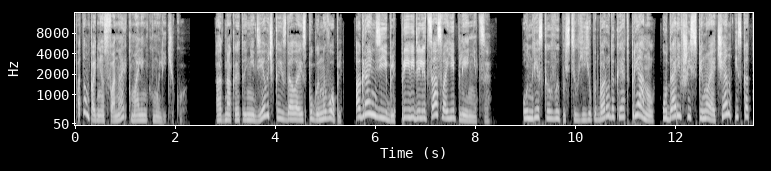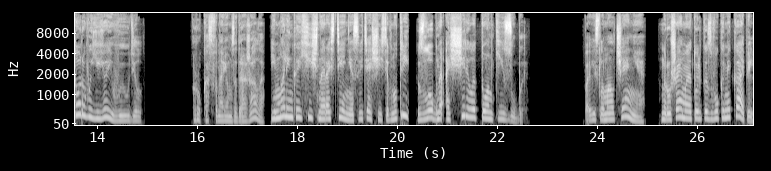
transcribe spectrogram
Потом поднес фонарь к маленькому личику. Однако это не девочка издала испуганный вопль, а Грандибль при виде лица своей пленницы. Он резко выпустил ее подбородок и отпрянул, ударившись спиной о чан, из которого ее и выудил. Рука с фонарем задрожала, и маленькое хищное растение, светящееся внутри, злобно ощерило тонкие зубы. Повисло молчание, нарушаемое только звуками капель,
